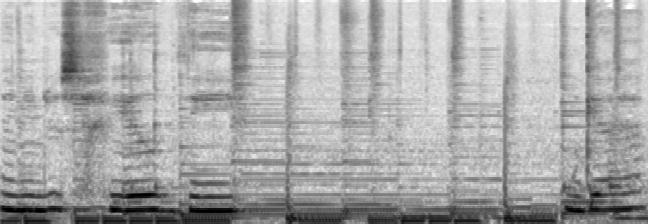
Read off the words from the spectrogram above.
and you just feel the gaps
